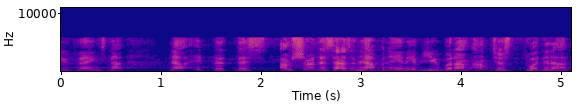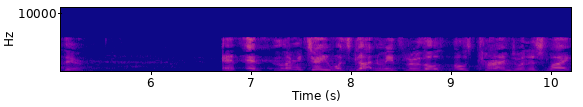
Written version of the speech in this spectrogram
few things. Now, now this, I'm sure this hasn't happened to any of you, but I'm, I'm just putting it out there. And, and let me tell you what's gotten me through those, those times when it's like,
